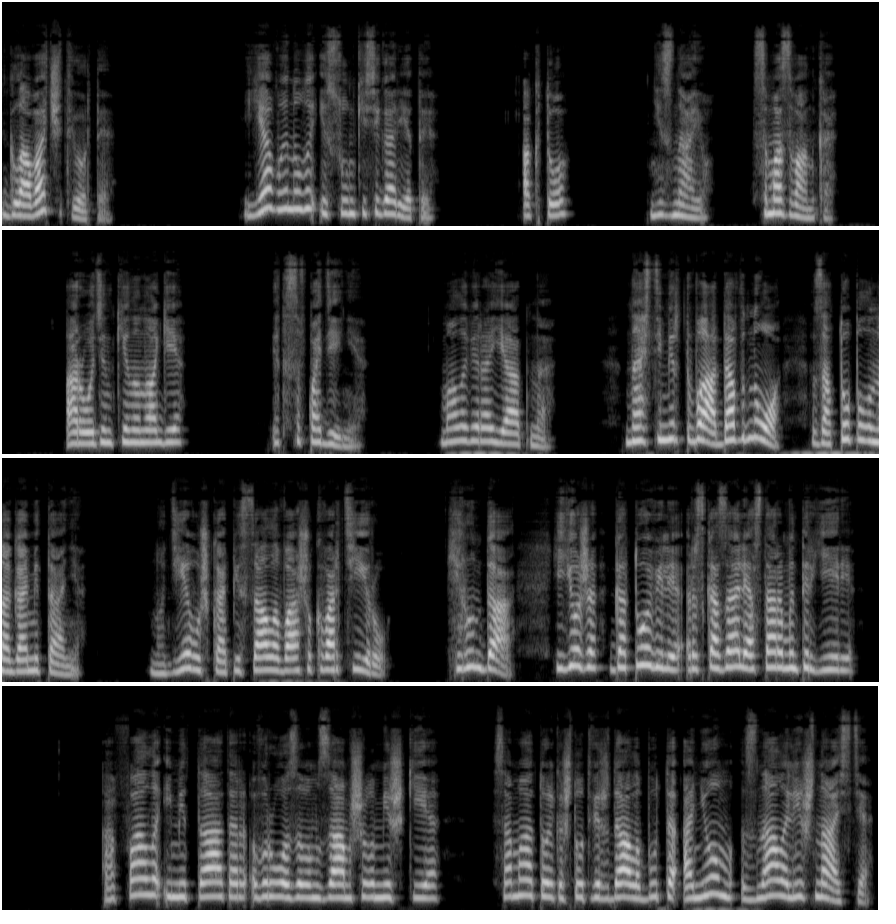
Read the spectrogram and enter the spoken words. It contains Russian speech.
Глава четвертая. Я вынула из сумки сигареты. А кто? Не знаю. Самозванка. А родинки на ноге? Это совпадение. Маловероятно. Настя мертва давно, затопала ногами Таня. Но девушка описала вашу квартиру. Ерунда. Ее же готовили, рассказали о старом интерьере а фалоимитатор в розовом замшевом мешке. Сама только что утверждала, будто о нем знала лишь Настя.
